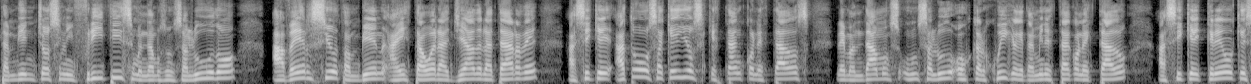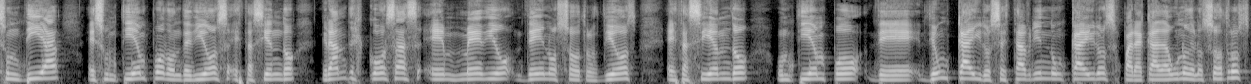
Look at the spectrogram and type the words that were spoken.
también Jocelyn Fritis, mandamos un saludo a Versio también a esta hora ya de la tarde. Así que a todos aquellos que están conectados le mandamos un saludo. Oscar Juica que también está conectado. Así que creo que es un día, es un tiempo donde Dios está haciendo grandes cosas en medio de nosotros. Dios está haciendo un tiempo de, de, un kairos, se está abriendo un kairos para cada uno de nosotros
